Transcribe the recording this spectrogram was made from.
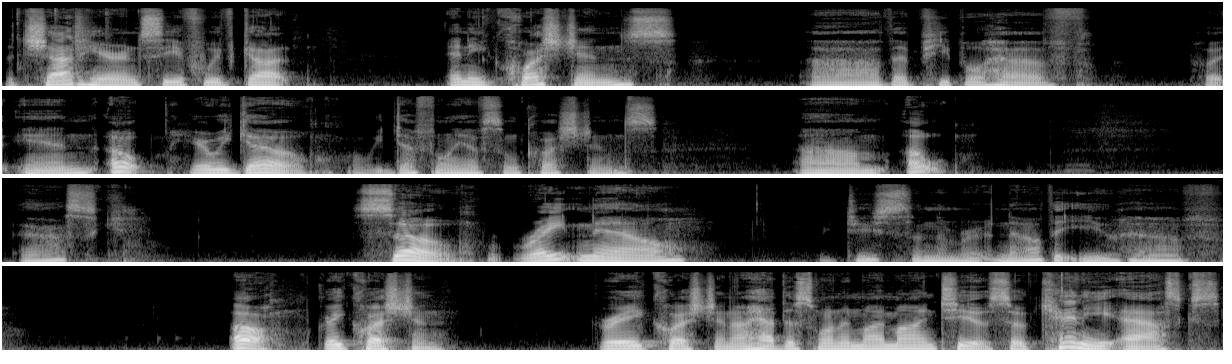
the chat here and see if we've got any questions uh, that people have put in. Oh, here we go. We definitely have some questions. Um, oh, ask. So, right now, reduce the number. Now that you have. Oh, great question. Great question. I had this one in my mind too. So, Kenny asks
